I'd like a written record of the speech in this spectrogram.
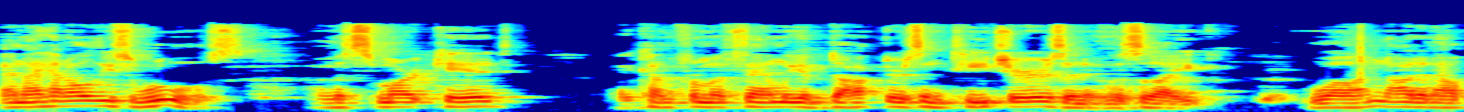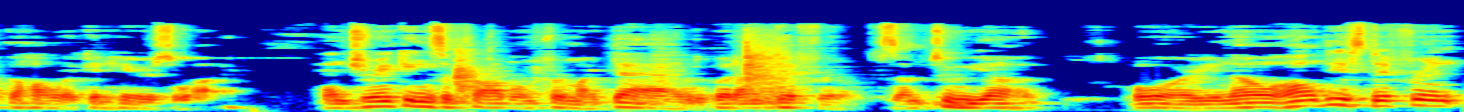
and I had all these rules. I'm a smart kid. I come from a family of doctors and teachers, and it was like, well, I'm not an alcoholic, and here's why. And drinking's a problem for my dad, but I'm different because I'm too young. Or, you know, all these different,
